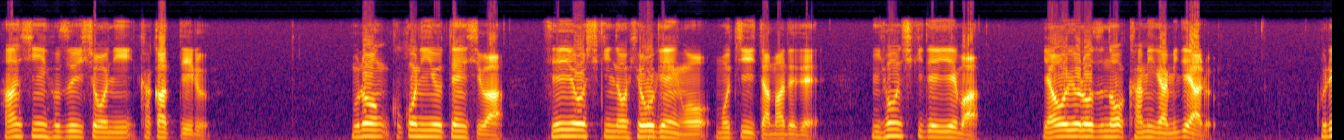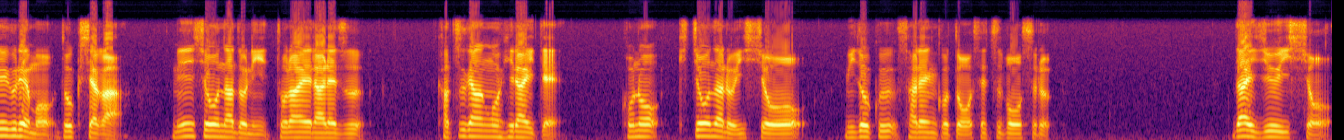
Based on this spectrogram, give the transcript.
半身不随症にかかっている。無論ここに言う天使は、西洋式の表現を用いたまでで、日本式で言えば、八百万の神々である。くれぐれも読者が名称などに捉えられず、活眼を開いて、この貴重なる一生を未読されんことを絶望する。第11章、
